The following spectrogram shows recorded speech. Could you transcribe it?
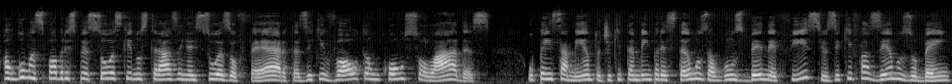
algumas pobres pessoas que nos trazem as suas ofertas e que voltam consoladas, o pensamento de que também prestamos alguns benefícios e que fazemos o bem,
